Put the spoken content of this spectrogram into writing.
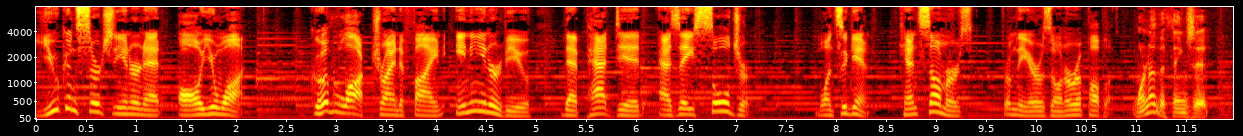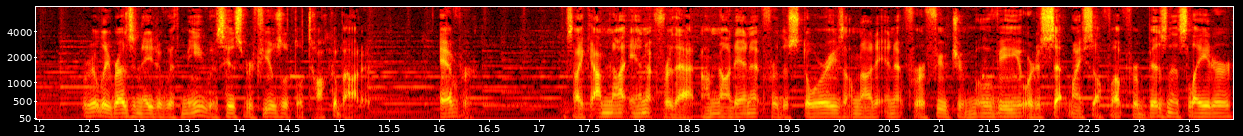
you can search the internet all you want. Good luck trying to find any interview that Pat did as a soldier. Once again, Kent Somers from the Arizona Republic. One of the things that really resonated with me was his refusal to talk about it, ever. It's like, I'm not in it for that. I'm not in it for the stories. I'm not in it for a future movie or to set myself up for business later.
